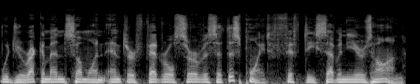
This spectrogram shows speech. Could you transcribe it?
would you recommend someone enter federal service at this point, 57 years on?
